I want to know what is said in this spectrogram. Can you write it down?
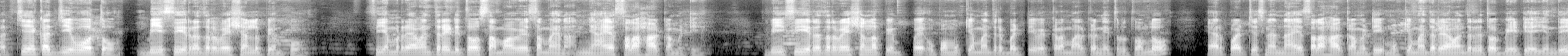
ప్రత్యేక జీవోతో బీసీ రిజర్వేషన్ల పెంపు. సీఎం రేవంత్ రెడ్డితో సమావేశమైన న్యాయ సలహా కమిటీ. బీసీ రిజర్వేషన్ల పెంపుపై ఉప ముఖ్యమంత్రి బట్టి విక్రమార్క నేతృత్వంలో ఏర్పాటు చేసిన న్యాయ సలహా కమిటీ ముఖ్యమంత్రి రేవంత్ రెడ్డితో భేటీ అయ్యింది.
